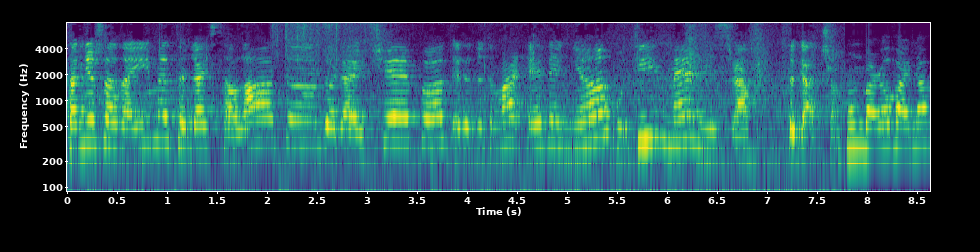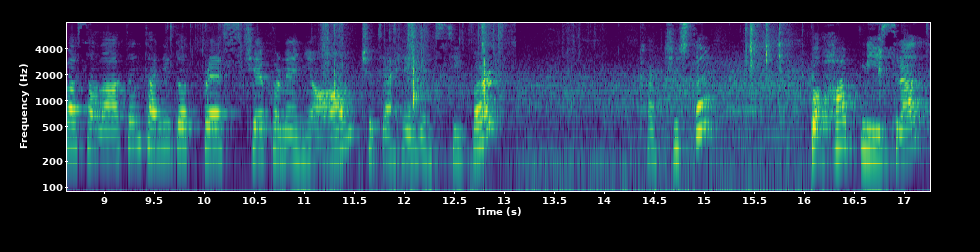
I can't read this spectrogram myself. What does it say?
Tani është radha ime të laj sallatën, do laj qepët, edhe duhet të marr edhe një kuti me misra të gatshëm. Unë mbarova e lava sallatën, tani do të pres Qepën e njomë që t'ia hedhim sipër. Kaq ishte. Po hap misrat,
